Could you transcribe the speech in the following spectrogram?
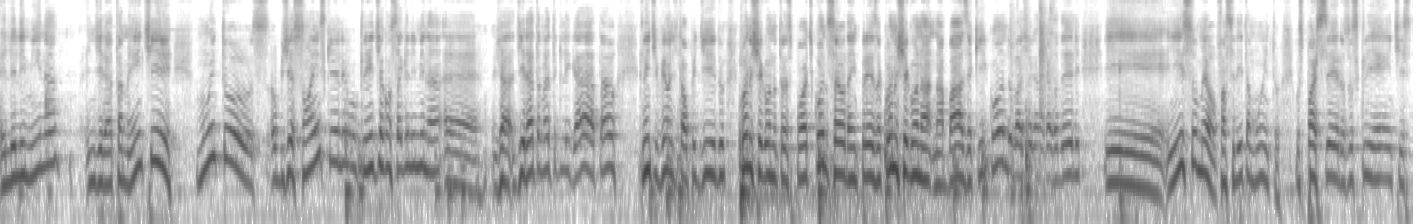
ele elimina indiretamente muitas objeções que ele, o cliente já consegue eliminar. É, já diretamente tem que ligar, tal. O cliente vê onde está o pedido, quando chegou no transporte, quando saiu da empresa, quando chegou na, na base aqui, quando vai chegar na casa dele. E, e isso, meu, facilita muito. Os parceiros, os clientes,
